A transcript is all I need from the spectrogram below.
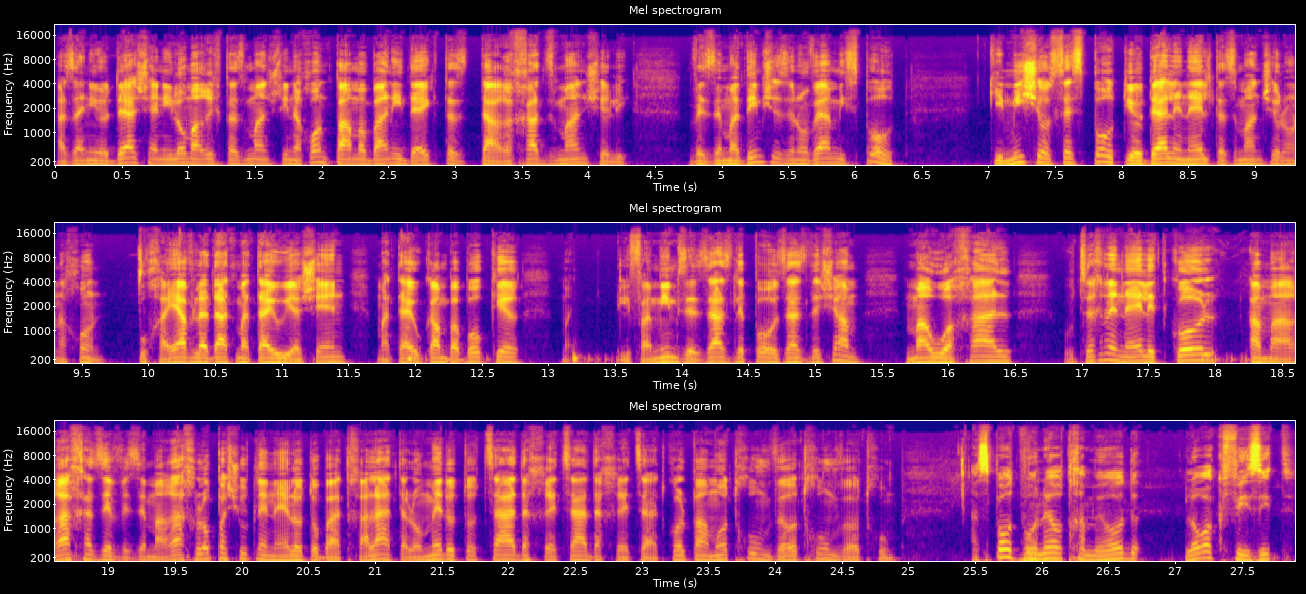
אז אני יודע שאני לא מעריך את הזמן שלי נכון, פעם הבאה אני אדייק את הארכת זמן שלי. וזה מדהים שזה נובע מספורט, כי מי שעושה ספורט יודע לנהל את הזמן שלו נכון. הוא חייב לדעת מתי הוא ישן, מתי הוא קם בבוקר, לפעמים זה זז לפה, זז לשם, מה הוא אכל. הוא צריך לנהל את כל המערך הזה, וזה מערך לא פשוט לנהל אותו בהתחלה, אתה לומד אותו צעד אחרי צעד אחרי צעד, כל פעם עוד תחום ועוד תחום ועוד תחום. הספורט בונה אותך מאוד, לא רק פיזית,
